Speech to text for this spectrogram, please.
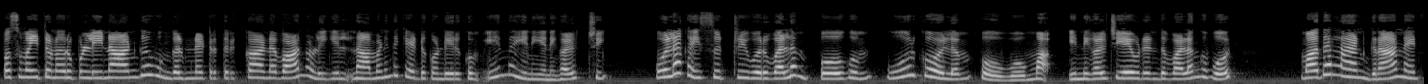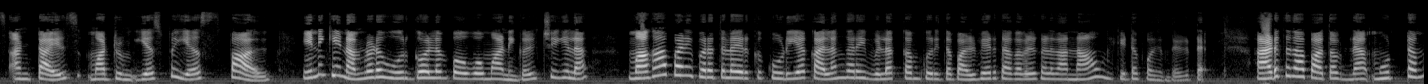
பசுமை தொண்ணூறு புள்ளி நான்கு உங்கள் முன்னேற்றத்திற்கான வானொலியில் நாம் அணிந்து கேட்டுக்கொண்டிருக்கும் இந்த இனிய நிகழ்ச்சி. உலகை சுற்றி ஒரு வலம் போகும் ஊர்கோலம் போவோமா? இந்நிகழ்ச்சியை உடனே வழங்குவோர் மதர்லேண்ட் கிரானைட்ஸ் அண்ட் டைல்ஸ் மற்றும் எஸ்பிஎஸ் பால். இன்னைக்கு நம்மளோட ஊர்கோலம் போவோமா நிகழ்ச்சியில மகாபலிபுரத்தில் இருக்கக்கூடிய கலங்கரை விளக்கம் குறித்த பல்வேறு தகவல்களை தான் நான் உங்ககிட்ட பகிர்ந்துகிட்டேன். அடுத்ததா பார்த்தோம் அப்படின்னா முட்டம்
